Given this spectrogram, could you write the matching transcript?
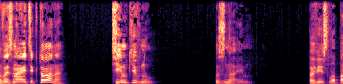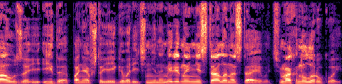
Вы знаете, кто она?» Тим кивнул. «Знаем». Повисла пауза, и Ида, поняв, что ей говорить не намерены, не стала настаивать, махнула рукой.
